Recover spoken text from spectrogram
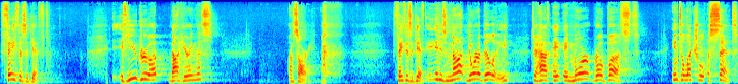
Faith is a gift. If you grew up not hearing this, I'm sorry. Faith is a gift. It is not your ability to have a, a more robust intellectual assent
